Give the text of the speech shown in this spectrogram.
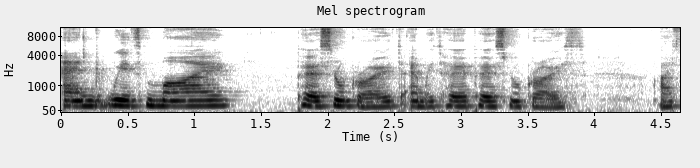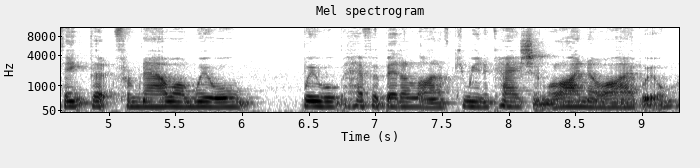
And with my personal growth and with her personal growth, I think that from now on we will we will have a better line of communication. Well, I know I will.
